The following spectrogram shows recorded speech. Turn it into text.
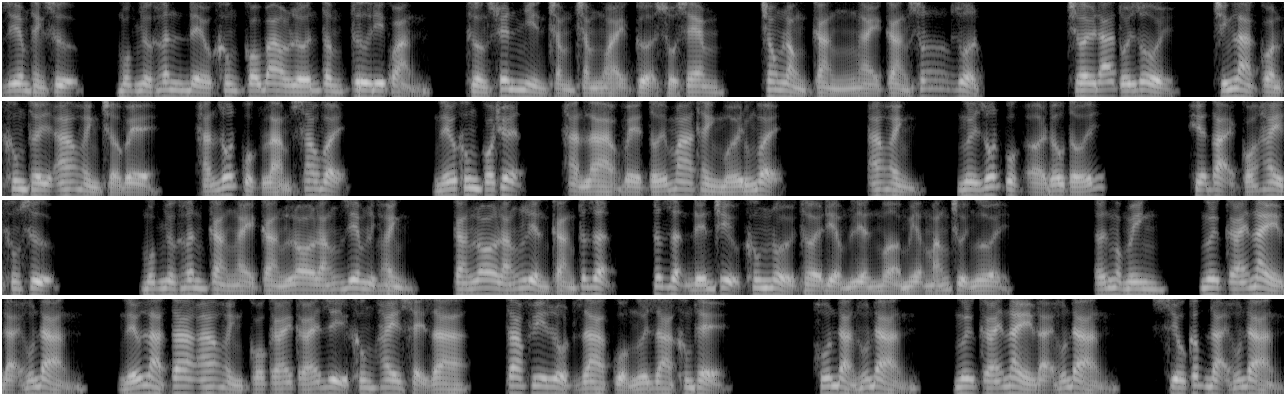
diêm thành sự, một nhược hân đều không có bao lớn tâm tư đi quản, thường xuyên nhìn chằm chằm ngoài cửa sổ xem, trong lòng càng ngày càng sốt ruột. Trời đã tối rồi, chính là còn không thấy A Hoành trở về, hắn rốt cuộc làm sao vậy? Nếu không có chuyện, hẳn là về tới ma thành mới đúng vậy. A Hoành, ngươi rốt cuộc ở đâu tới? Hiện tại có hay không sự? mục nhược hân càng ngày càng lo lắng Diêm Lịch Hành, càng lo lắng liền càng tức giận, tức giận đến chịu không nổi thời điểm liền mở miệng mắng chửi người. Ấn Ngọc Minh, ngươi cái này đại hỗn đản, nếu là ta A Hoành có cái cái gì không hay xảy ra, ta phi lột da của ngươi ra không thể. Hỗn đản hỗn đản, ngươi cái này đại hỗn đản, siêu cấp đại hỗn đản.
